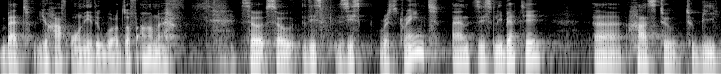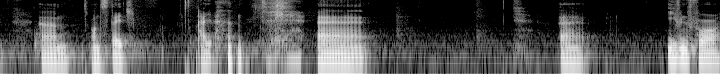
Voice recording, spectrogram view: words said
but you have only the words of honor. so, so this, this restraint and this liberty uh, has to, to be um, on stage. I uh, uh, even for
